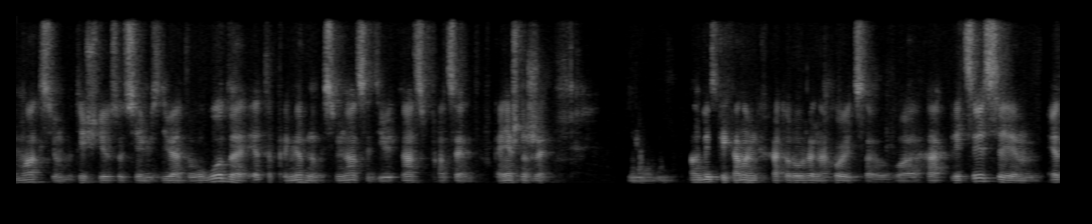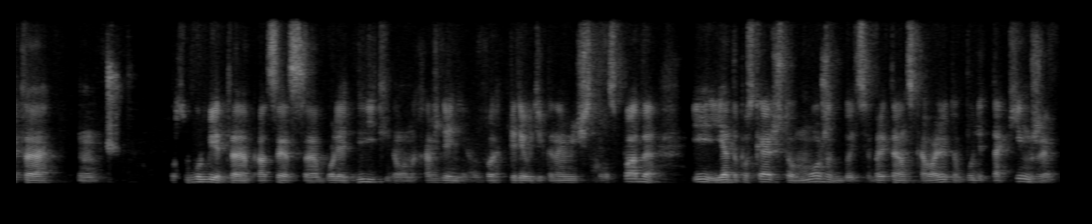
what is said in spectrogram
максимум 1979 года, это примерно 18-19%. Конечно же, английская экономика, которая уже находится в рецессии, это усугубит процесс более длительного нахождения в периоде экономического спада. И я допускаю, что, может быть, британская валюта будет таким же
